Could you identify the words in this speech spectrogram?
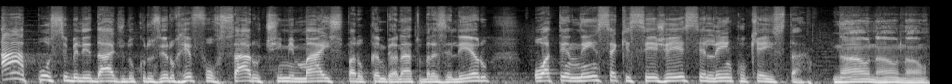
Há a possibilidade do Cruzeiro reforçar o time mais para o Campeonato Brasileiro ou a tendência é que seja esse elenco que aí está? Não, não, não.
